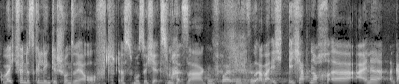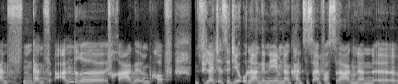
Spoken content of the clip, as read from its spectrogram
Aber ich finde, es gelingt dir schon sehr oft. Das muss ich jetzt mal sagen. freut mich sehr. Aber ich, ich habe noch äh, eine ganz, ganz andere Frage im Kopf. vielleicht ist sie dir unangenehm, dann kannst du es einfach sagen, dann äh,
